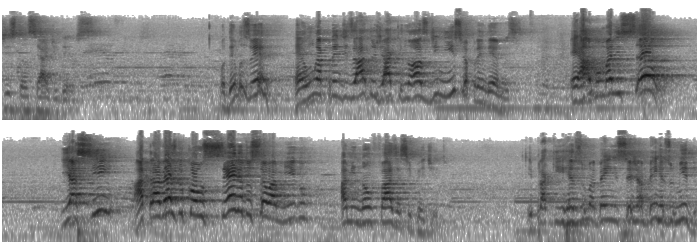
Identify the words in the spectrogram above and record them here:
distanciar de Deus? Podemos ver, é um aprendizado já que nós de início aprendemos. É algo, uma lição e assim, através do conselho do seu amigo, Aminon faz esse pedido. E para que resuma bem, seja bem resumido,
